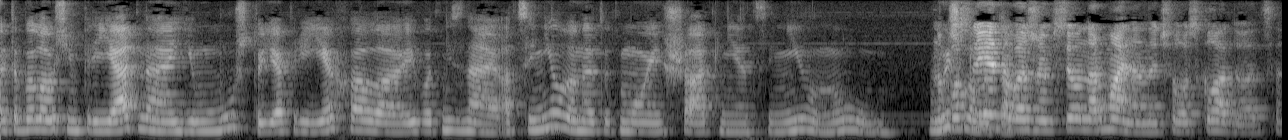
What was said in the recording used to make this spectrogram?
это было очень приятно ему, что я приехала. И вот, не знаю, оценил он этот мой шаг, не оценил, ну... Но вышло после этого же все нормально начало складываться.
